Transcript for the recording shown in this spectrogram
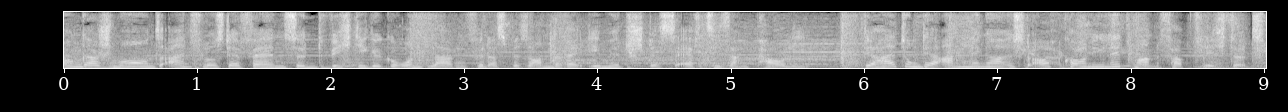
Engagement und Einfluss der Fans sind wichtige Grundlagen für das besondere Image des FC St. Pauli. Der Haltung der Anhänger ist auch Corny Littmann verpflichtet.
